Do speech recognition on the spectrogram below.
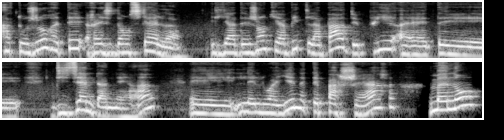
a toujours été résidentiel. Il y a des gens qui habitent là-bas depuis euh, des dizaines d'années. Hein, et les loyers n'étaient pas chers. Maintenant,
